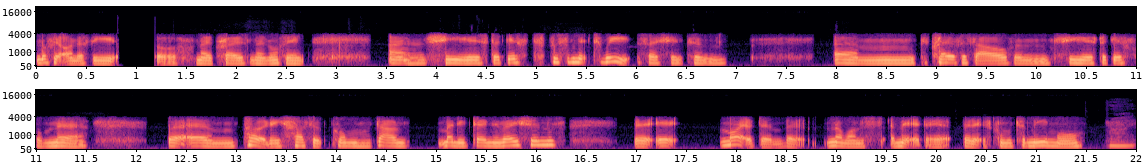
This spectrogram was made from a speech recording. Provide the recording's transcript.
nothing on her feet or no clothes no nothing. And she used a gift for something to eat so she can um clothe herself and she used a gift from there but um, apparently hasn't come down many generations. But it might have done, but no one's admitted it. But it's come to me more. Right.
